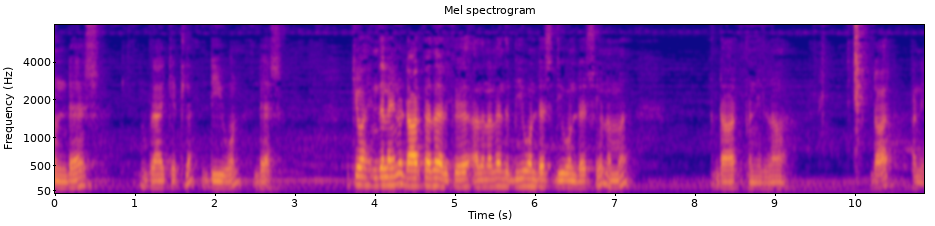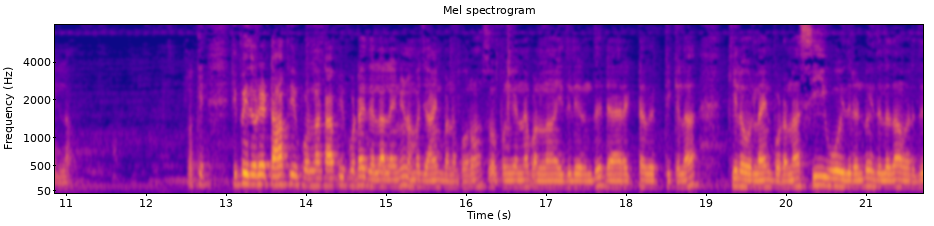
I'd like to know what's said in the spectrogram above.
ஒன் டேஷ் ப்ராக்கெட்டில் டி ஒன் டேஷ் ஓகேவா இந்த லைனும் டார்க்காக தான் இருக்குது அதனால் இந்த B one dash D one டேஷையும் நம்ம டார்க் பண்ணிடலாம். டார்க் பண்ணிடலாம். ஓகே இப்போ இதோடைய டாப் வியூ போடலாம். டாப் வியூ போட்டால் இது எல்லா லைனையும் நம்ம ஜாயின் பண்ண போகிறோம் ஸோ இப்போ இங்கே என்ன பண்ணலாம்? இதிலிருந்து டைரெக்டாக வெர்டிக்கலாக கீழே ஒரு லைன் போட்டோம்னா சிஓ இது ரெண்டும் இதில் தான் வருது.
